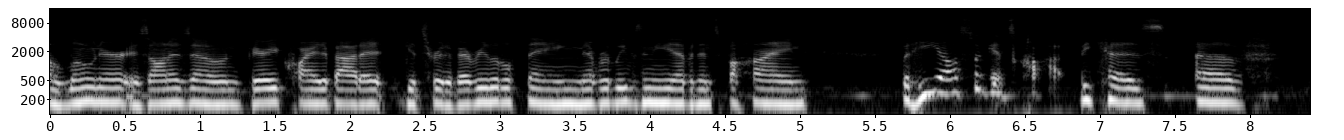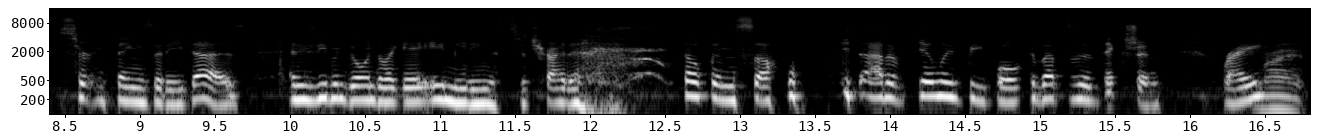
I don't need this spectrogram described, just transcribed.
a loner is on his own very quiet about it gets rid of every little thing never leaves any evidence behind but he also gets caught because of certain things that he does and he's even going to like aa meetings to try to help himself get out of killing people because that's his addiction right Right.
